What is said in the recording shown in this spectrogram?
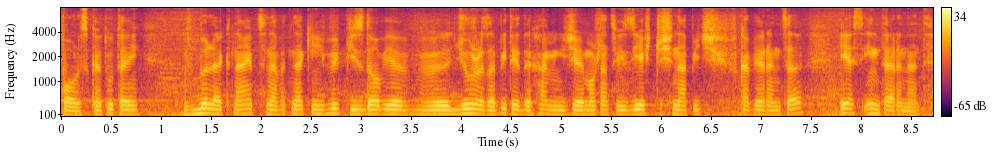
Polskę. Tutaj w byle knajpce, nawet na jakimś wypizdowie w dziurze zabitej dechami, gdzie można coś zjeść czy się napić w kawiarence, jest internet.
